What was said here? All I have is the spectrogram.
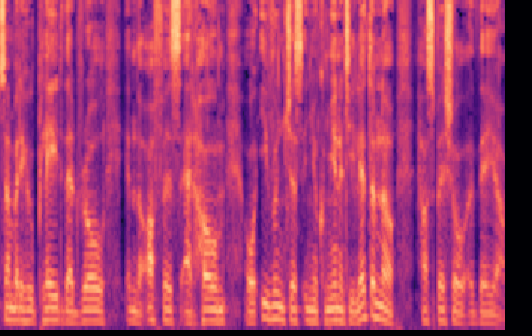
somebody who played that role in the office, at home, or even just in your community. Let them know how special they are.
